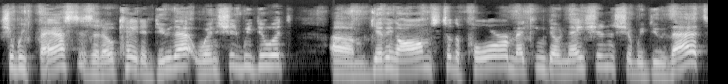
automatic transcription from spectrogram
Should we fast? Is it okay to do that? When should we do it? Um, giving alms to the poor, making donations. Should we do that?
